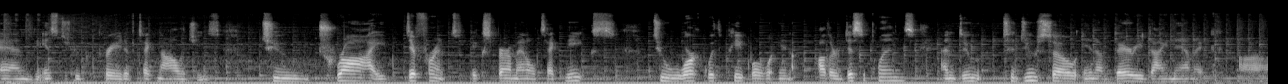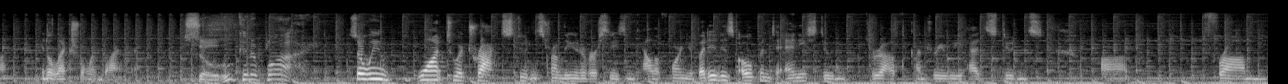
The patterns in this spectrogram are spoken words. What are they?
and the Institute for Creative Technologies to try different experimental techniques, to work with people in other disciplines, and do, to do so in a very dynamic uh, intellectual environment. So who can apply? So we want to attract students from the universities in California, but it is open to any student throughout the country. We had students uh, from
